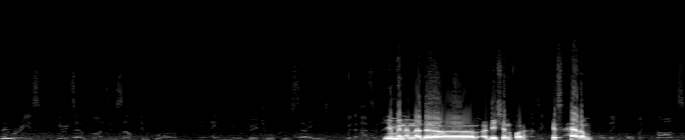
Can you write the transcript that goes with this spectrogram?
memories, Kirito finds himself embroiled in a new virtual crusade with Asuna You mean another uh, addition for his harem? Holding all the cards,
